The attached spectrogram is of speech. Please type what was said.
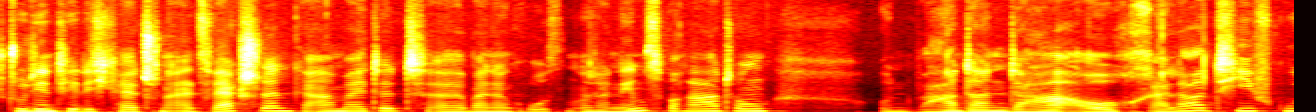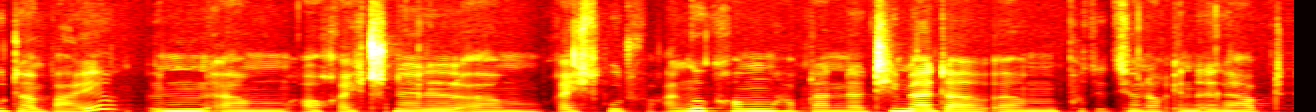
Studientätigkeit schon als Werkstudent gearbeitet äh, bei einer großen Unternehmensberatung und war dann da auch relativ gut dabei. Bin ähm, auch recht schnell ähm, recht gut vorangekommen, habe dann eine Teamleiterposition auch inne gehabt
